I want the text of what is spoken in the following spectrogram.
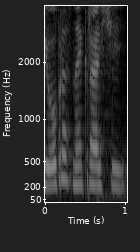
який образ найкращий.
